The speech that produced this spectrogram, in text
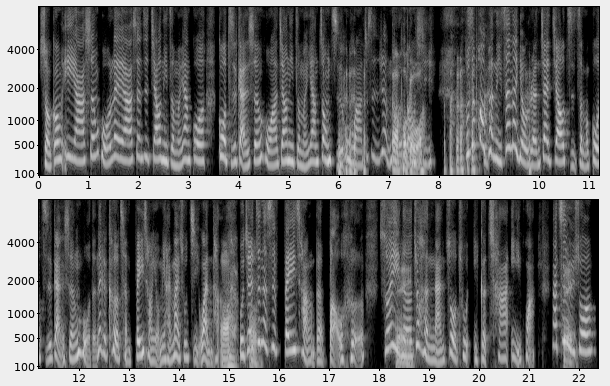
手工艺啊、生活类啊，甚至教你怎么样过过质感生活啊，教你怎么样种植物啊，就是 任何东西，不是 poke 你，真的有人在教怎怎么过质感生活的那个课程非常有名，还卖出几万堂。啊、我觉得真的是非常的饱和，嗯、所以呢，就很难做出一个差异化。那至于说。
